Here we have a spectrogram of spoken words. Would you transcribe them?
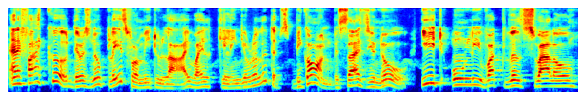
And if I could, there is no place for me to lie while killing your relatives. Begone! Besides, you know, eat only what will swallow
